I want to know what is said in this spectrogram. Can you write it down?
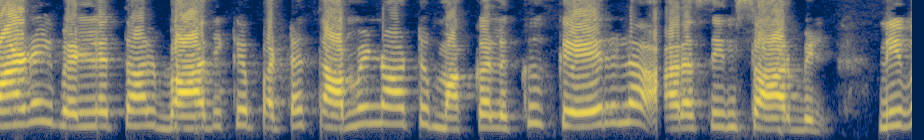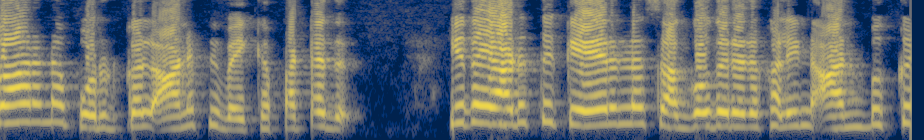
மழை வெள்ளத்தால் பாதிக்கப்பட்ட தமிழ்நாட்டு மக்களுக்கு கேரள அரசின் சார்பில் நிவாரணப் பொருட்கள் அனுப்பி வைக்கப்பட்டது. இதையடுத்து கேரள சகோதரர்களின் அன்புக்கு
